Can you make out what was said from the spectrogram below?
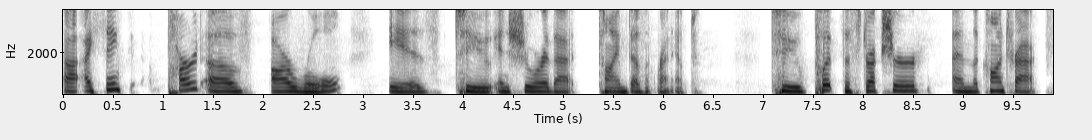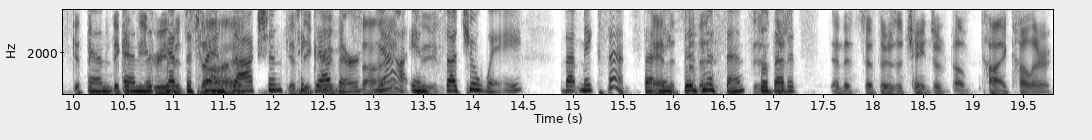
uh, I think part of our role is to ensure that time doesn't run out, to put the structure and the contracts the, and, get and the, the get the signed, transactions get together, signed, yeah, in such a way that makes sense, that makes business so that sense, so that it's and that if there's a change of, of tie color,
